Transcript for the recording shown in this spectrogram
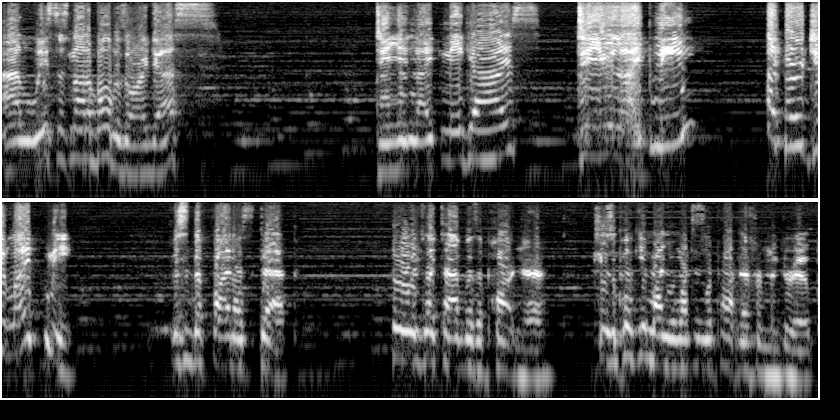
At least it's not a Bulbasaur, I guess. Do you like me, guys? Do you like me? I heard you like me. This is the final step. Who would you like to have as a partner? Choose a Pokemon you want as your partner from the group.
